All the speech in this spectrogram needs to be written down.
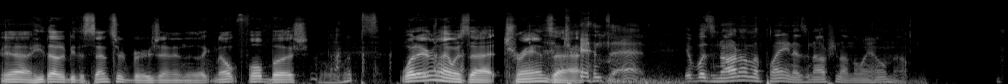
Yeah, he thought it'd be the censored version, and they're like, "Nope, full Bush." Whoops. What airline was that? Transat. Transat. It was not on the plane as an option on the way home, though.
